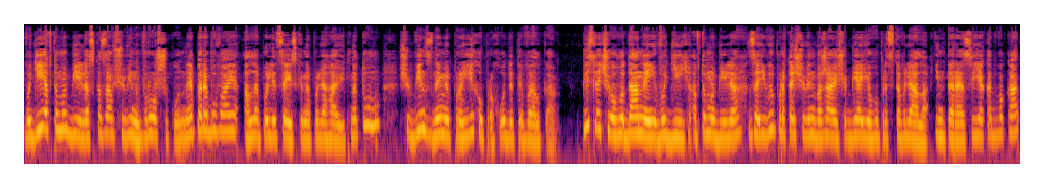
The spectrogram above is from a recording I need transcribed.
Водій автомобіля сказав, що він в розшуку не перебуває, але поліцейські наполягають на тому, щоб він з ними проїхав проходити ВЛК. Після чого даний водій автомобіля заявив про те, що він бажає, щоб я його представляла інтереси як адвокат.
